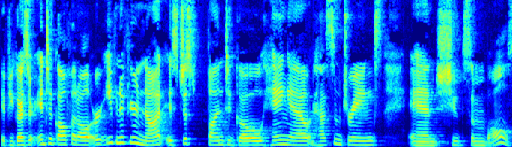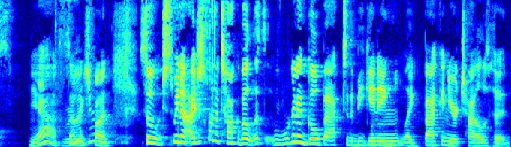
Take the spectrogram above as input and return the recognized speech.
If you guys are into golf at all, or even if you're not, it's just fun to go hang out, have some drinks, and shoot some balls. Yeah, so really much good. fun. So, Jasmina, I just want to talk about. Let's. We're going to go back to the beginning, like back in your childhood.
